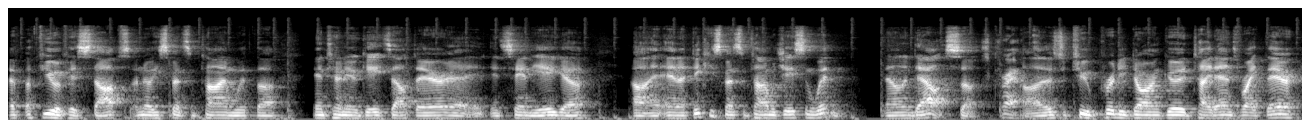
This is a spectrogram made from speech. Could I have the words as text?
a, a, few of his stops. I know he spent some time with uh, Antonio Gates out there in, in San Diego, uh, and I think he spent some time with Jason Witten down in Dallas. So uh, those are two pretty darn good tight ends right there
